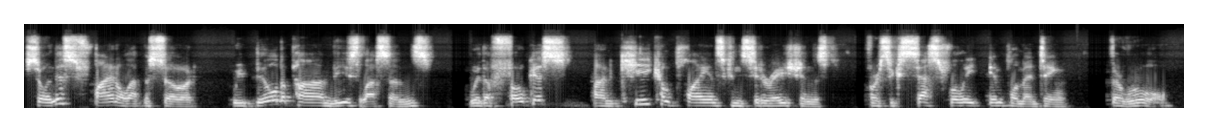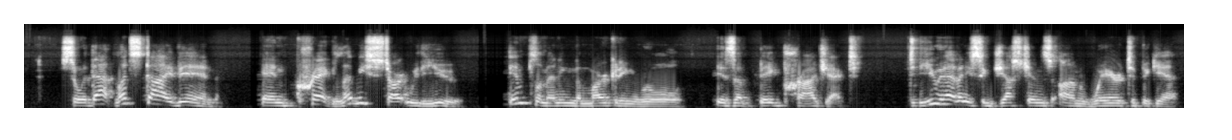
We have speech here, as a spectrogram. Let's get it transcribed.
So, in this final episode, we build upon these lessons with a focus on key compliance considerations for successfully implementing the rule. So, with that, let's dive in. And, Craig, let me start with you. Implementing the marketing rule is a big project. Do you have any suggestions on where to begin?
